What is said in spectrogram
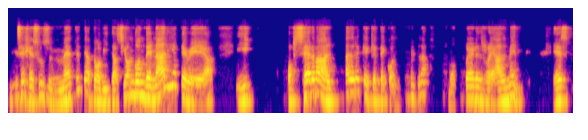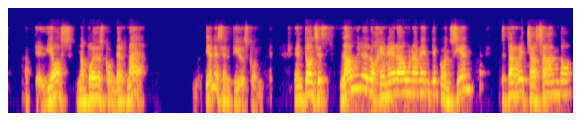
dice Jesús, métete a tu habitación donde nadie te vea y observa al Padre que, te contempla como tú eres realmente. Es que Dios no puede esconder nada. No tiene sentido esconder. Entonces, la huile lo genera una mente consciente, está rechazando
